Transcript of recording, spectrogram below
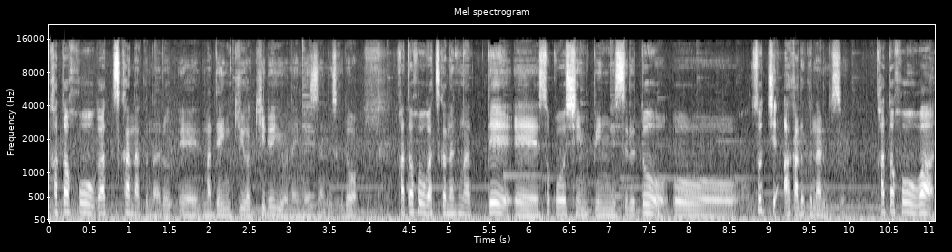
ー、片方がつかなくなる、えー、まあ、電球が切れるようなイメージなんですけど片方がつかなくなって、えー、そこを新品にするとそっち明るくなるんですよ。片方は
